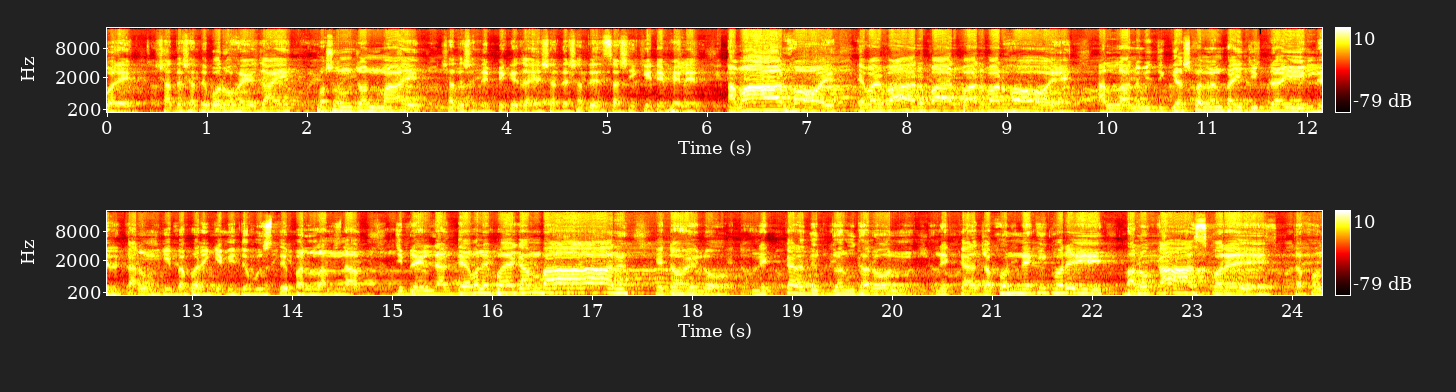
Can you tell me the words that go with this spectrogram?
করে, সাথে সাথে বড় হয়ে যায়, ফসল জন্মায়, সাথে সাথে পেকে যায়, সাথে সাথে চাষি কেটে ফেলে। আবার হয়, এবার বারবার বারবার হয়। আল্লাহ নবী জিজ্ঞাসা করলেন, ভাই জিব্রাইলের কারণ কি? ব্যাপারে কি আমি তো বুঝতে পারলাম না। জিব্রাইল ডাক দেয়া বলে, পয়গাম্বার, এটা হইল নেককার উদাহরণ। নেককার যখন নেকি করে, ভালো কাজ করে, তখন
